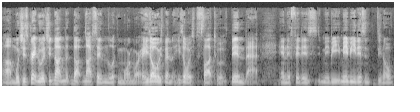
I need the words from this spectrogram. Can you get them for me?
um, which is great. Which not not not saying looking more and more. He's always been he's always thought to have been that. And if it is maybe maybe it isn't you know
